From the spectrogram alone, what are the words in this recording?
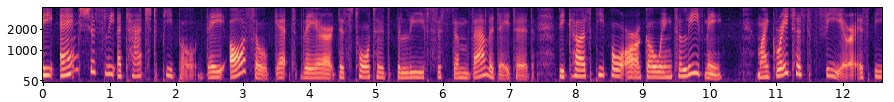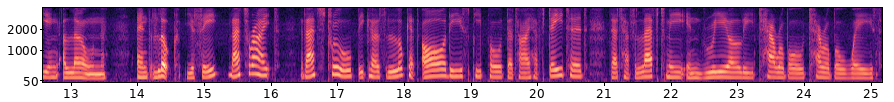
The anxiously attached people, they also get their distorted belief system validated because people are going to leave me. My greatest fear is being alone. And look, you see, that's right. That's true because look at all these people that I have dated that have left me in really terrible, terrible ways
